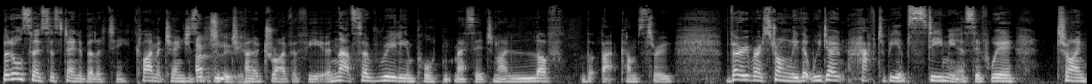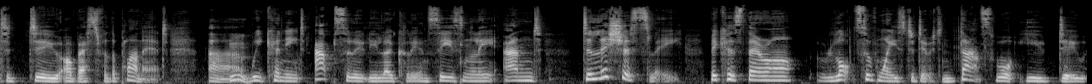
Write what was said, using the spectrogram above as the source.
but also sustainability. Climate change is a Absolutely. huge kind of driver for you. And that's a really important message. And I love that that comes through very, very strongly that we don't have to be abstemious if we're trying to do our best for the planet. Uh, mm. We can eat absolutely locally and seasonally and deliciously because there are lots of ways to do it. And that's what you do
